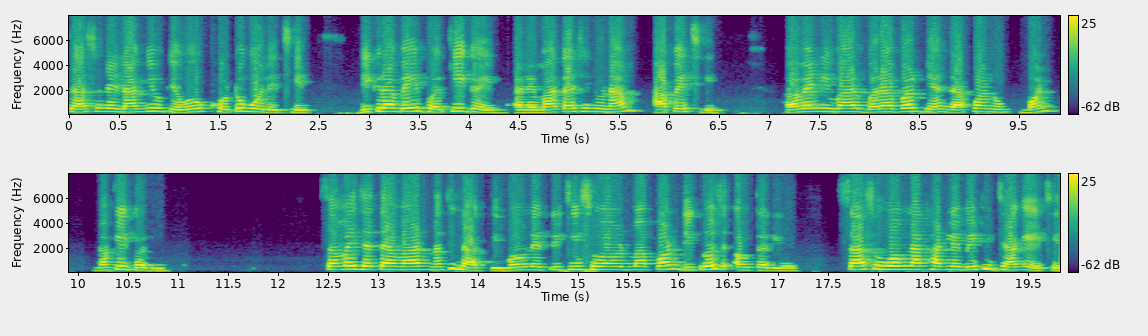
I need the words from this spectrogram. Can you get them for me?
સાસુને લાગ્યું કે, વહુ ખોટું બોલે છે. દીકરા બે ભરખી ગઈ અને માતાજીનું નામ આપે છે. હવેની વાર બરાબર ધ્યાન રાખવાનું મન નક્કી કર્યું. સમય જતા વાર નથી લાગતી. વહુને ત્રીજી સુવાવડમાં પણ દીકરો જ અવતર્યો. સાસુ વહુના ખાટલે બેઠી જાગે છે.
